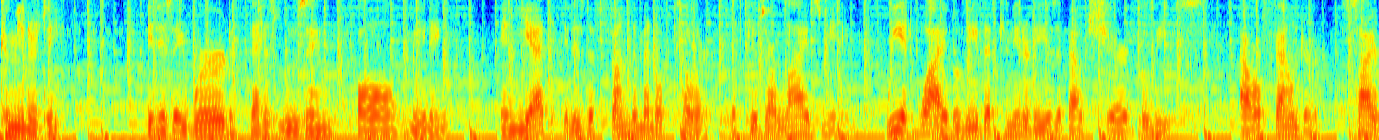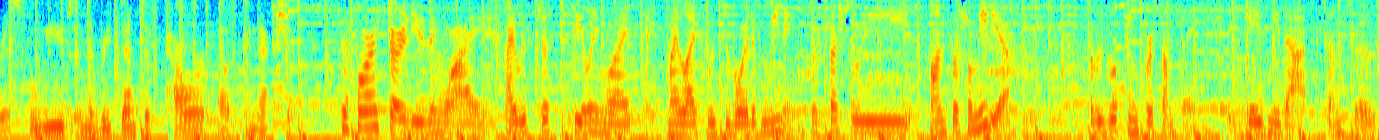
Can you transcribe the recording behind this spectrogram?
Community. It is a word that is losing all meaning, and yet it is the fundamental pillar that gives our lives meaning. We at WAI believe that community is about shared beliefs. Our founder, Cyrus, believes in the redemptive power of connection. Before I started using WAI, I was just feeling like my life was devoid of meaning, especially on social media. I was looking for something. It gave me that sense of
